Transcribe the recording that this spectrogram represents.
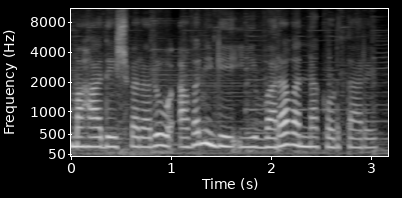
ಮಹಾದೇಶ್ವರರು ಅವನಿಗೆ ಈ ವರವನ್ನು ಕೊಡ್ತಾರೆ.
